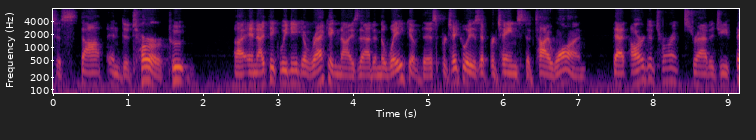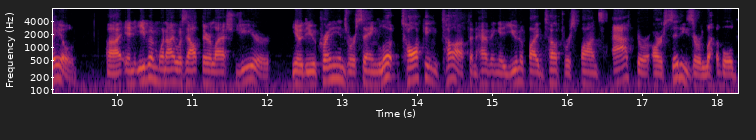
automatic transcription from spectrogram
to stop and deter Putin. Uh, and I think we need to recognize that in the wake of this, particularly as it pertains to Taiwan, that our deterrent strategy failed. Uh, and even when I was out there last year, you know, the Ukrainians were saying, look, talking tough and having a unified, tough response after our cities are leveled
